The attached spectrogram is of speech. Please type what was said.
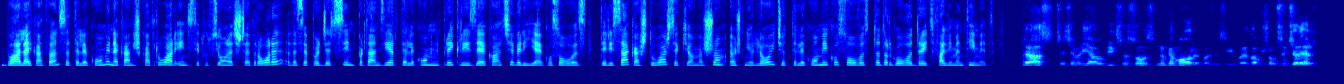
Balaj ka thënë se telekomin e kanë shkatërruar institucionet shtetërore dhe se përgjegjësinë për ta nxjerrë telekomin prej krize e ka qeveria e Kosovës, derisa ka shtuar se kjo më shumë është një lojë që telekomi i Kosovës të dërgohet drejt falimentimit. Në rast që qeveria e Republikës së Kosovës nuk e marrin përgjegjësinë, po e them shumë sinqerisht,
